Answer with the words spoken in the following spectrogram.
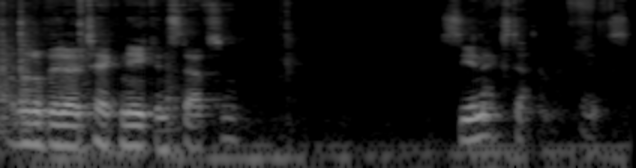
a little bit of technique and stuff. So see you next time. Thanks.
